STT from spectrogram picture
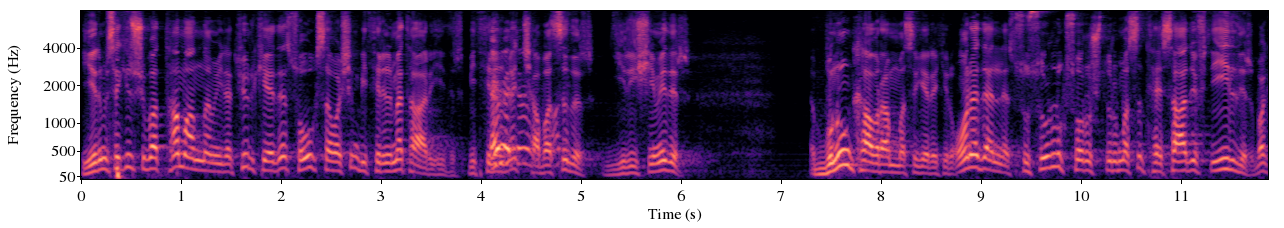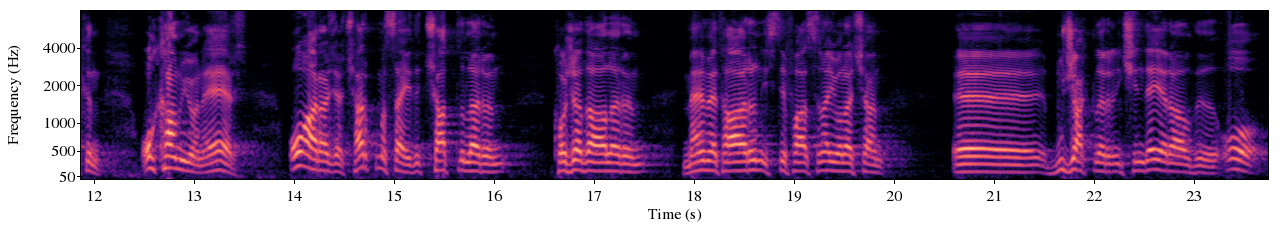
28 Şubat tam anlamıyla Türkiye'de Soğuk Savaş'ın bitirilme tarihidir. Bitirilme Evet, evet, çabasıdır, girişimidir. Bunun kavranması gerekir. O nedenle susurluk soruşturması tesadüf değildir. Bakın o kamyon eğer o araca çarpmasaydı Çatlıların, Koca Dağların, Mehmet Ağar'ın istifasına yol açan eee bucakların içinde yer aldığı o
